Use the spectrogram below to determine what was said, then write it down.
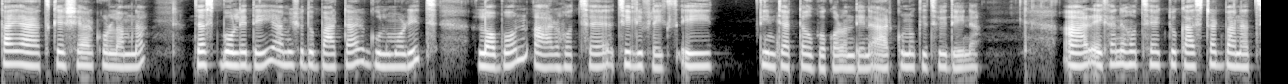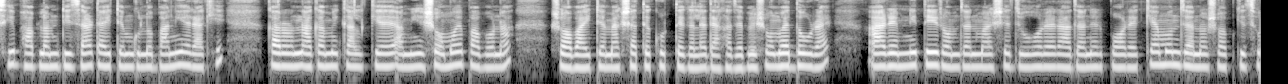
তাই আজকে শেয়ার করলাম না। জাস্ট বলে দেই, আমি শুধু বাটার, গোলমরিচ, লবণ আর হচ্ছে চিলি ফ্লেক্স, এই তিন চারটা উপকরণ দিই না, আর কোনো কিছুই দিই না। আর এখানে হচ্ছে একটু কাস্টার্ড বানাচ্ছি। ভাবলাম ডিজার্ট আইটেমগুলো বানিয়ে রাখি। কারণ আগামীকালকে আমি সময় পাবো না। সব আইটেম একসাথে করতে গেলে দেখা যাবে সময় দৌড়ায়। আর এমনিতেই রমজান মাসে জোহরের, আজানের পরে কেমন যেন সব কিছু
